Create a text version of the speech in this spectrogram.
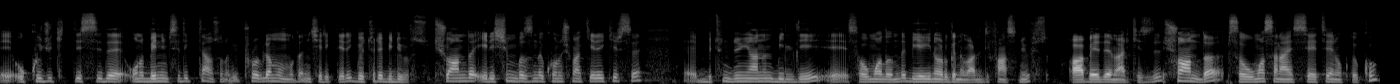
e, okuyucu kitlesi de onu benimsedikten sonra bir problem olmadan içerikleri götürebiliyoruz. Şu anda erişim bazında konuşmak gerekirse e, bütün dünyanın bildiği savunma alanında bir yayın organı var Defense News, ABD merkezli. Şu anda savunma sanayi st.com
